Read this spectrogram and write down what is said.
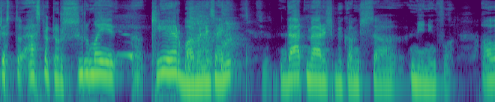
त्यस्तो एस्पेक्टहरू सुरुमै क्लियर भयो भने चाहिँ नि द्याट म्यारेज बिकम्स मिनिङफुल अब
